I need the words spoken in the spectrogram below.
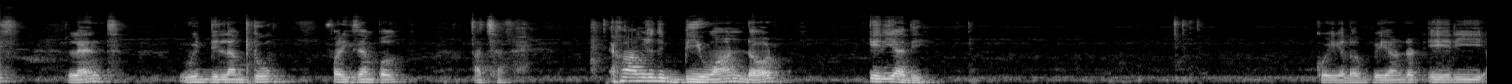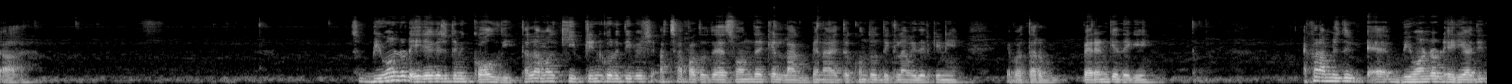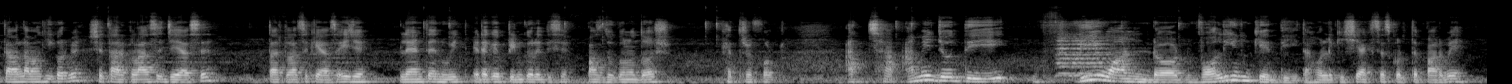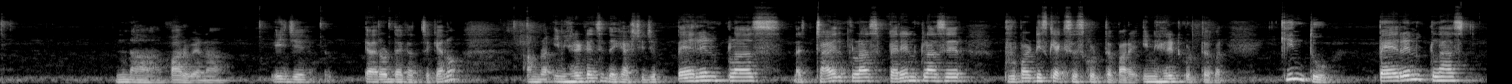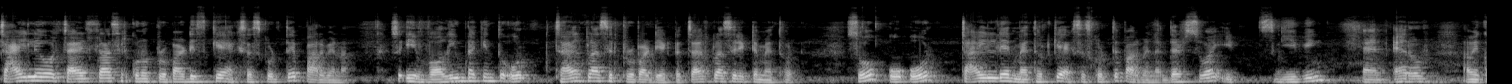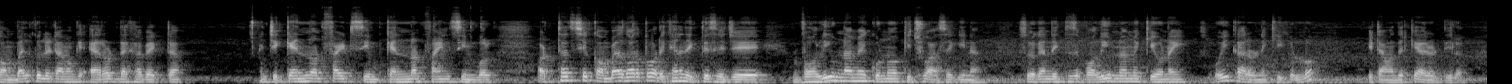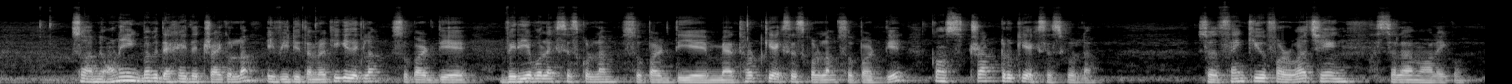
লেন্থ উইথ দিলাম টু ফর এক্সাম্পল আচ্ছা এখন আমি যদি বি ওয়ান ডট এরিয়া দিই, কই গেল? B one dot area B one dot এরিয়াকে যদি আমি কল দিই, তাহলে আমাকে কি প্রিন্ট করে দিবে? আচ্ছা আপাতত এস ওয়ানদেরকে লাগবে না, এতক্ষণ তো দেখলাম এদেরকে নিয়ে। এবার তার প্যারেন্টকে দেখি। এখন আমি যদি বি ওয়ান ডট এরিয়া দিই, তাহলে আমাকে কী করবে? সে তার ক্লাসে যে আছে, তার ক্লাসে কে আছে? এই যে লেন্থ অ্যান্ড উইথ এটাকে প্রিন্ট করে দিছে। পাঁচ দুগুণ দশ, ক্ষেত্রফল। আচ্ছা আমি যদি বি ওয়ান ডট ভলিউমকে দিই, তাহলে কি সে অ্যাক্সেস করতে পারবে? না পারবে না। এই যে এরর দেখাচ্ছে কেন? আমরা ইনহেরিটেন্সে দেখে আসছি যে parent class child class parent ক্লাসের প্রপার্টিসকে অ্যাক্সেস করতে পারে ইনহেরিট করতে পারে। কিন্তু প্যারেন্ট ক্লাস চাইলেও চাইল্ড ক্লাসের কোনো প্রপার্টিসকে অ্যাক্সেস করতে পারবে না। সো এই ভলিউমটা কিন্তু ওর চাইল্ড ক্লাসের প্রপার্টি একটা চাইল্ড ক্লাসের একটা মেথড সো ও ওর চাইল্ডের মেথডকে অ্যাক্সেস করতে পারবে না। That's why it's giving an error আমি কম্পাইল করলে এটা আমাকে এরর দেখাবে একটা। যে cannot find sim cannot find symbol অর্থাৎ সে কম্পাইল করার পর এখানে দেখতেছে যে ভলিউম নামে কোনো কিছু আছে কি না সো এখানে দেখতেছে ভলিউম নামে কেউ নাই। ওই কারণে কী করল? এটা আমাদেরকে অ্যালার্ট দিল। সো আমি অনেকভাবে দেখাইতে ট্রাই করলাম। এই ভিডিওতে আমরা কী কী দেখলাম? সুপার দিয়ে ভেরিয়েবল অ্যাক্সেস করলাম সুপার দিয়ে মেথডকে অ্যাক্সেস করলাম সুপার দিয়ে কনস্ট্রাক্টরকে অ্যাক্সেস করলাম। So thank you for watching আসসালামু আলাইকুম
